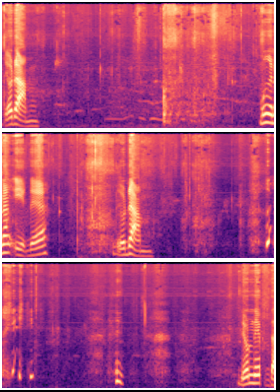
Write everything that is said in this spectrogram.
เดี๋ยวดำ มือนั่งเอกเด้อเดี๋ยวดำเดี๋ยวเล็บด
